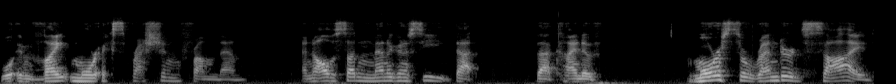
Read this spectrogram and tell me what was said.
will invite more expression from them. And all of a sudden men are going to see that that kind of more surrendered side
